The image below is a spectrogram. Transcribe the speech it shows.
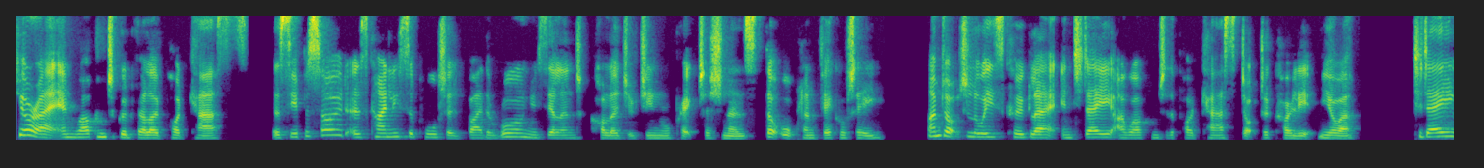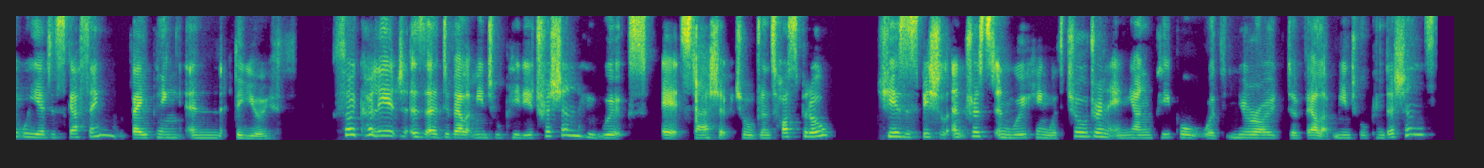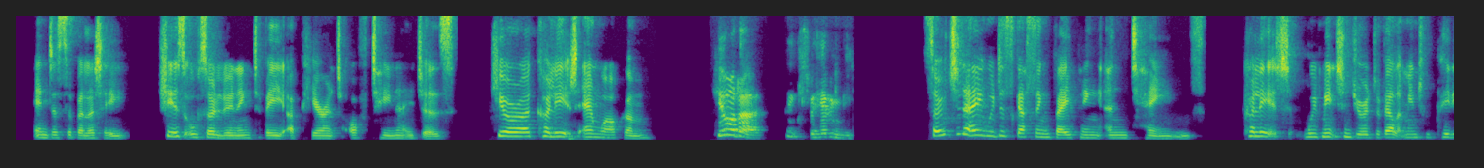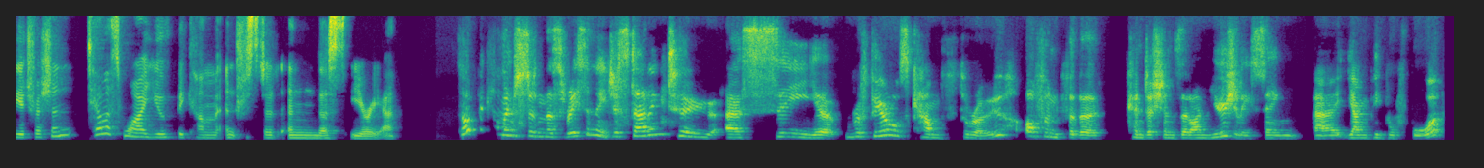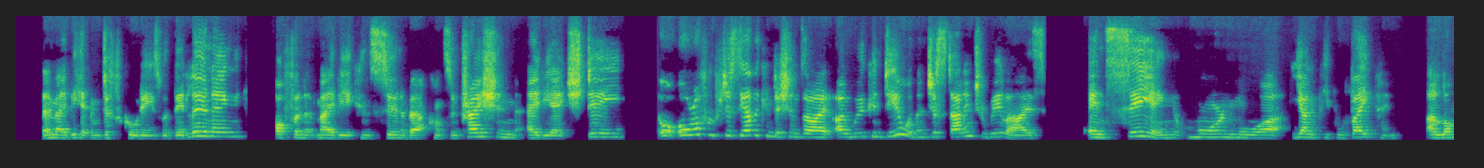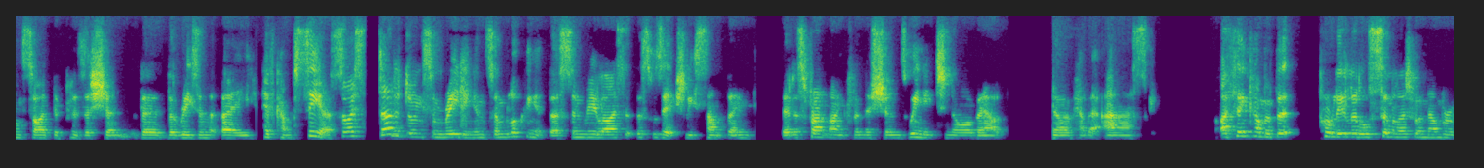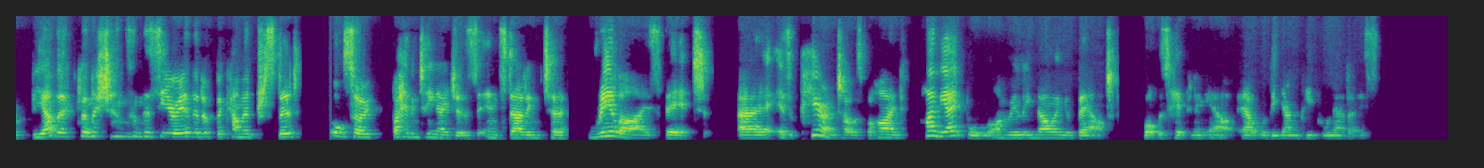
Kia ora and welcome to Goodfellow Podcasts. This episode is kindly supported by the Royal New Zealand College of General Practitioners, the Auckland faculty. I'm Dr. Louise Kugler, and today I welcome to the podcast Dr. Colette Muir. Today we are discussing vaping in the youth. So, Colette is a developmental paediatrician who works at Starship Children's Hospital. She has a special interest in working with children and young people with neurodevelopmental conditions and disability. She is also learning to be a parent of teenagers. Kia ora, Colette, and welcome. Kia ora. Thanks for having me. So, today we're discussing vaping in teens. Colette, we've mentioned you're a developmental paediatrician. Tell us why you've become interested in this area. So, I've become interested in this recently, just starting to uh, see uh, referrals come through, often for the conditions that I'm usually seeing uh, young people for. They may be having difficulties with their learning. Often it may be a concern about concentration, ADHD, or, or often just the other conditions I, I work and deal with, and just starting to realize and seeing more and more young people vaping alongside the position, the, the reason that they have come to see us. So I started doing some reading and some looking at this and realized that this was actually something that as frontline clinicians we need to know about, know how to ask. I think I'm a bit probably a little similar to a number of the other clinicians in this area that have become interested. Also, by having teenagers and starting to realize that uh, as a parent, I was behind, behind the eight ball on really knowing about what was happening out, out with the young people nowadays.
